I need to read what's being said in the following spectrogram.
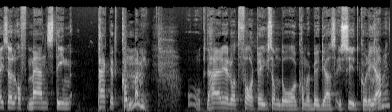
Isle of Man Steam Packet Company. Och det här är då ett fartyg som då kommer byggas i Sydkorea.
